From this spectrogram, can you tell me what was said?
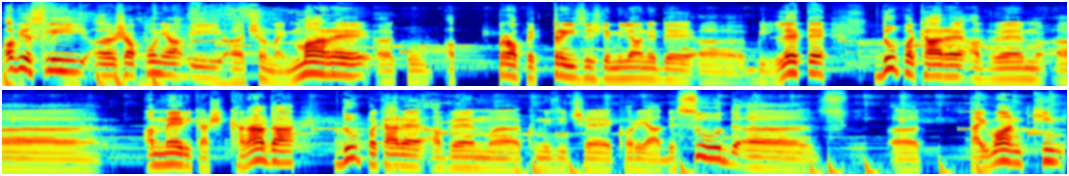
Obviously, uh, Japonia e uh, cel mai mare, uh, cu aproape 30 de milioane de uh, bilete, după care avem uh, America și Canada, după care avem, uh, cum îi zice, Corea de Sud, uh, uh, Taiwan, King,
